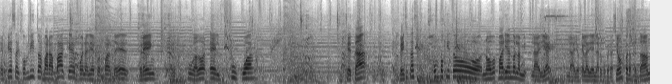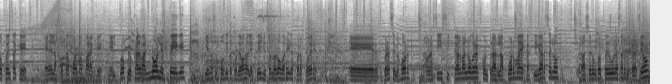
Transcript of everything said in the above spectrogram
Empieza el combito para Backer. Buena idea por parte de Brain, el jugador, el Fukua. Que está Brain está un poquito no variando la, la, la, yo que la, la recuperación, pero se está dando cuenta que es de las pocas formas para que el propio Calva no le pegue, yéndose un poquito por debajo del stage, usando los barriles para poder eh, recuperarse mejor. Aún así, si Calva logra encontrar la forma de castigárselo, va a ser un golpe duro esa recuperación.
